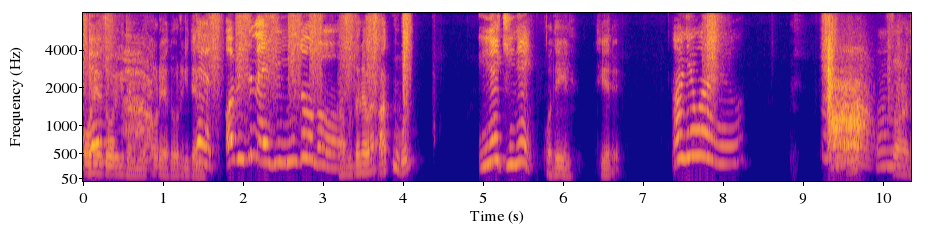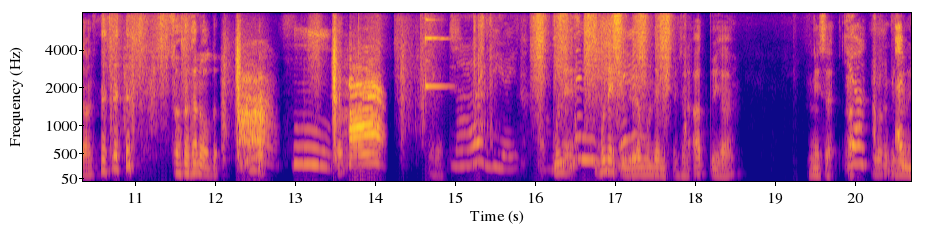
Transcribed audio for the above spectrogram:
oraya Evet. doğru gidelim. Oraya doğru gidelim. Evet o bizim evimiz olur. Ha, burada ne var? At mı bu? İnek inek. O değil. Diğeri. Aa ne var ya? Sonradan. Sonradan oldu. Hmm. Evet. Ne diyor? ya? Bu ne? Bu ne şimdi? Ben bunu demiştim sana. At bu ya. Neyse. Ya, ben,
